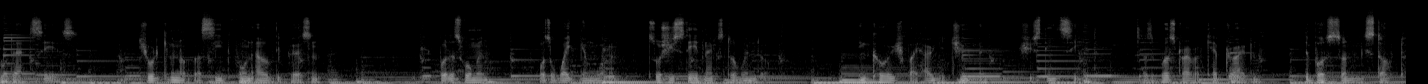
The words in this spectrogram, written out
Claudette says she would have given up a seat for an elderly person, but this woman was a white young woman, so she stayed next to the window. Encouraged by Harriet Tubman, she stayed seated. As the bus driver kept driving, the bus suddenly stopped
